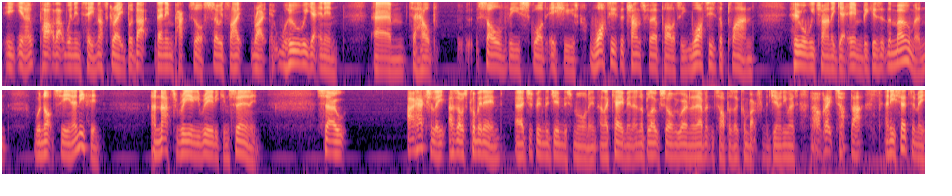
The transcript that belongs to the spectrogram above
you know, part of that winning team. That's great. But that then impacts us. So it's like, right, who are we getting in um, to help solve these squad issues? What is the transfer policy? What is the plan? Who are we trying to get in? Because at the moment, we're not seeing anything. And that's really, really concerning. So I actually, as I was coming in, uh, just been in the gym this morning, and I came in, and a bloke saw me wearing an Everton top as I come back from the gym, and he went, "Oh, great top that!" And he said to me,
